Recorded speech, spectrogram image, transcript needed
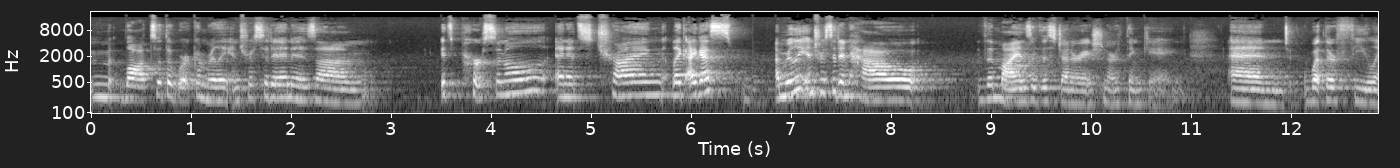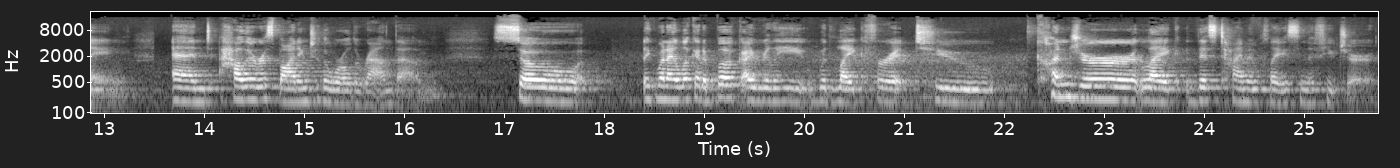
lots of the work I'm really interested in is um, it's personal and it's trying. Like I guess I'm really interested in how the minds of this generation are thinking and what they're feeling and how they're responding to the world around them. So, like when I look at a book, I really would like for it to conjure like this time and place in the future.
